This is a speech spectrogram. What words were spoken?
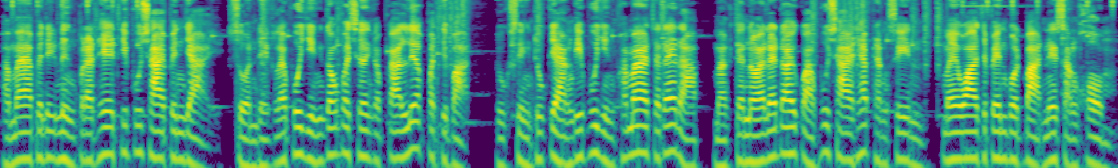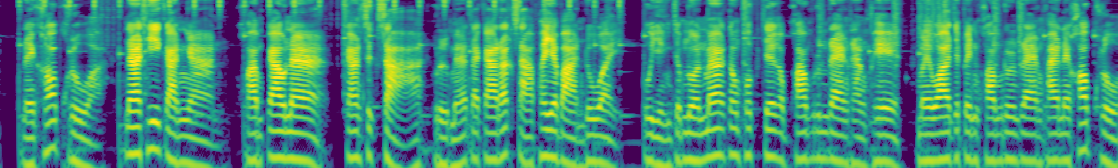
พม่าเป็นอีกหนึ่งประเทศที่ผู้ชายเป็นใหญ่ ส่วนเด็กและผู้หญิงต้องเผชิญกับการเลือกปฏิบัติ ทุกสิ่งทุกอย่างที่ผู้หญิงพม่าจะได้รับ มักจะน้อยและด้อยกว่าผู้ชายแทบทั้งสิ้น ไม่ว่าจะเป็นบทบาทในสังคม ในครอบครัว หน้าที่การงาน ความก้าวหน้า การศึกษา หรือแม้แต่การรักษาพยาบาลด้วย ผู้หญิงจำนวนมากต้องพบเจอกับความรุนแรงทางเพศ ไม่ว่าจะเป็นความรุนแรงภายในครอบครัว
